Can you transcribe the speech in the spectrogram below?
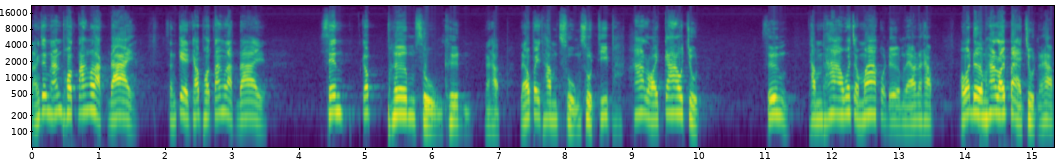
หลังจากนั้นพอตั้งหลักได้ สังเกตครับพอตั้งหลักได้ เส้นก็ พิ่มสูงขึ้นนะครับ แล้วไปทำสูงสุดที่ 509 จุด ซึ่งทำท่าว่าจะมากกว่าเดิมแล้วนะครับ เพราะว่าเดิม 508 จุดนะครับ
